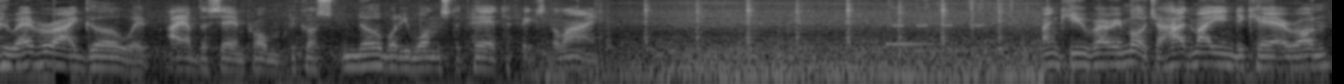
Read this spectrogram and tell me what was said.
whoever I go with, I have the same problem because nobody wants to pay to fix the line. Thank you very much. I had my indicator on.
